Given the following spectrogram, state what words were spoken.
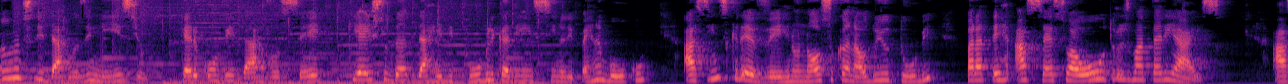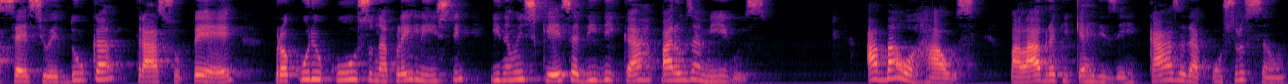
Antes de darmos início, quero convidar você, que é estudante da Rede Pública de Ensino de Pernambuco, a se inscrever no nosso canal do YouTube para ter acesso a outros materiais. Acesse o Educa-PE, procure o curso na playlist e não esqueça de indicar para os amigos. A Bauhaus, palavra que quer dizer casa da construção,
